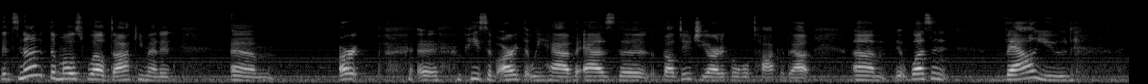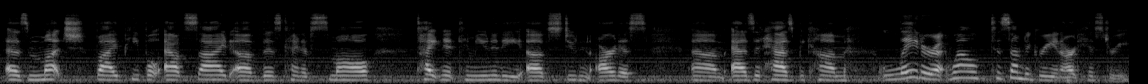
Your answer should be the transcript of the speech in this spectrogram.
It's not the most well documented um, art uh, piece of art that we have, as the Balducci article will talk about. Um, it wasn't valued as much by people outside of this kind of small, tight knit community of student artists um, as it has become later, well, to some degree in art history.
